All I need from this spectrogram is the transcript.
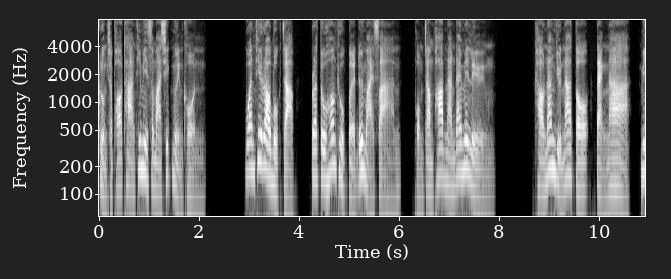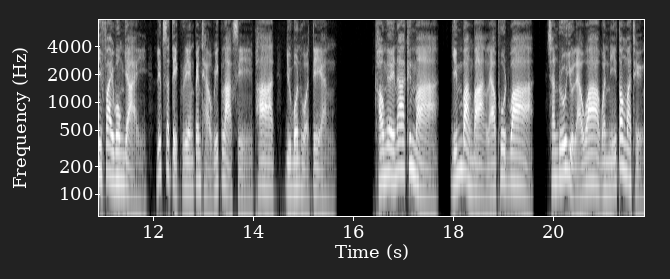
กลุ่มเฉพาะทางที่มีสมาชิกหมื่นคน วันที่เราบุกจับ ประตูห้องถูกเปิดด้วยหมายสาร ผมจำภาพนั้นได้ไม่ลืม เขานั่งอยู่หน้าโต๊ะ แต่งหน้า มีไฟวงใหญ่ ลิปสติกเรียงเป็นแถววิกหลากสีพาด อยู่บนหัวเตียง เขาเงยหน้าขึ้นมา ยิ้มบางๆแล้วพูดว่า ฉันรู้อยู่แล้วว่าวันนี้ต้องมาถึง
